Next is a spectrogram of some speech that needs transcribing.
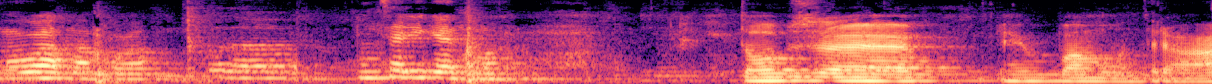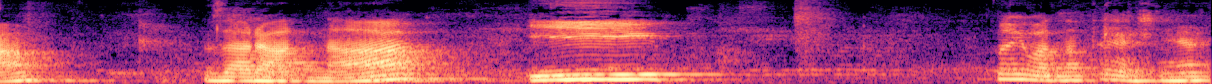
no, ładna była. Inteligentna. Dobrze, była mądra, zaradna i. No i ładna też, nie?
